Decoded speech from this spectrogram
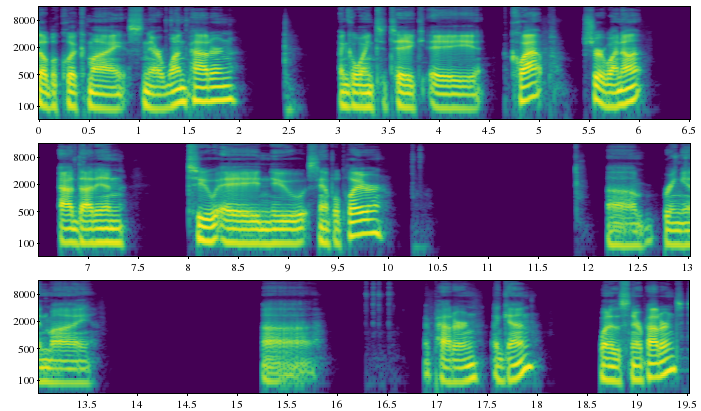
double click my snare one pattern. I'm going to take a clap. Sure, why not? Add that in to a new sample player. Um, bring in my uh, my pattern again, one of the snare patterns.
